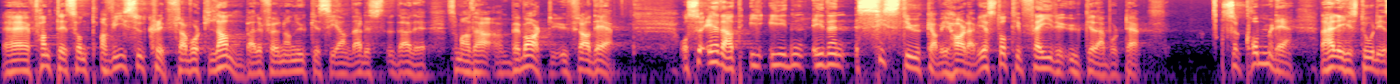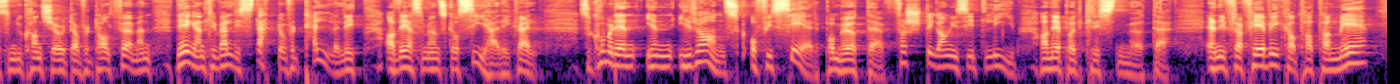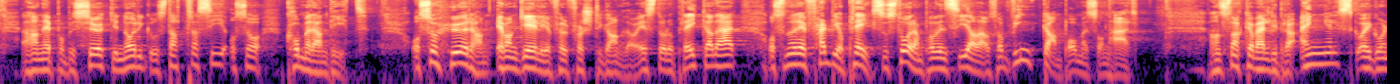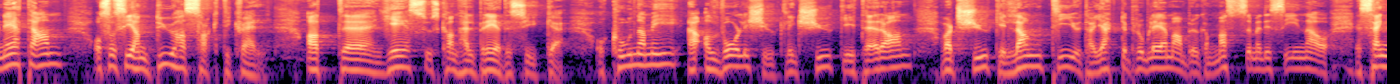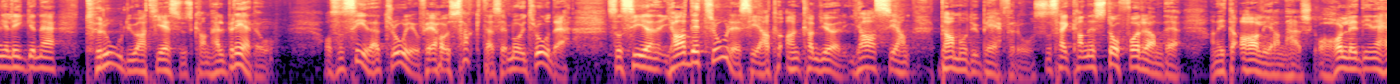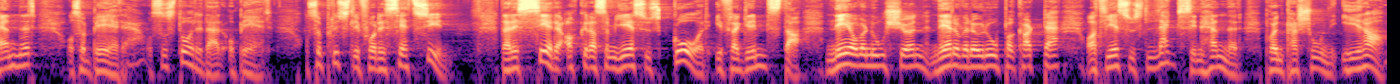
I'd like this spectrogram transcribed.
Jeg fant et sånt avisutklipp fra Vårt Land bare for noen uker siden der det, der det, som hadde bevart fra det. Og så er det at i, i, den, i den siste uka vi har der, vi har stått i flere uker der borte, så kommer det Dette er en historie som du kanskje har hørt jeg fortalt før, men det er egentlig veldig sterkt å fortelle litt av det som jeg ønsker å si her i kveld. Så kommer det en, en iransk offiser på møte. Første gang i sitt liv han er på et kristenmøte. En fra Fevik har tatt han med. Han er på besøk i Norge hos dattera si, og så kommer han dit. Og så hører han evangeliet for første gang. da, Jeg står og preiker der. Og så når jeg er ferdig å preike, så står han på den sida der, og så vinker han på meg sånn her. Han snakker veldig bra engelsk, og jeg går ned til han, og så sier han du har sagt i kveld at uh, Jesus kan helbrede syke. Og kona mi er alvorlig syk, ligger syk i Teheran. Har vært syk i lang tid ut av hjerteproblemer. Han bruker masse medisiner og er sengeliggende. Tror du at Jesus kan helbrede henne? Og så sier jeg tror jeg for jeg har jo sagt det, så jeg må jo tro det. Så sier han ja, det tror jeg, sier at han kan gjøre. Ja, sier han, da må du be for henne. Så sier jeg kan jeg stå foran det, han heter Ali han her, og holde dine hender, og så ber jeg. Og så står jeg der og ber. Og så plutselig får jeg se et syn. Der jeg ser det akkurat som Jesus går fra Grimstad nedover Nordsjøen, nedover europakartet, og at Jesus legger sine hender på en person i Iran.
